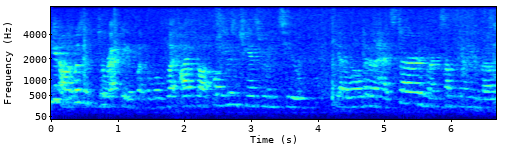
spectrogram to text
you know, it wasn't directly applicable, but I thought, well, here's a chance for me to get a little bit of a head start and learn something about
